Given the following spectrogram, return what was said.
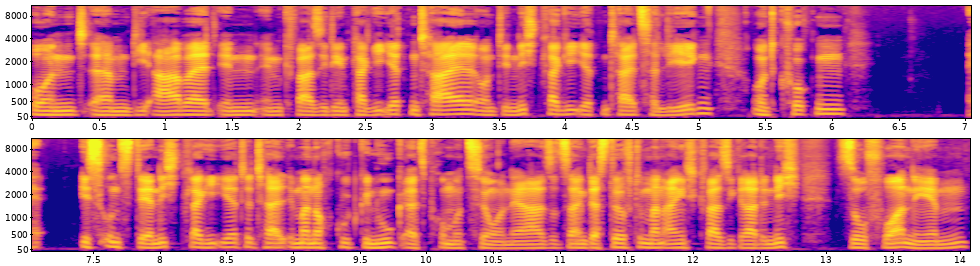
und ähm, die Arbeit in, in quasi den plagiierten Teil und den nicht plagiierten Teil zerlegen und gucken, äh, ist uns der nicht plagiierte Teil immer noch gut genug als Promotion? Ja, sozusagen, das dürfte man eigentlich quasi gerade nicht so vornehmen,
